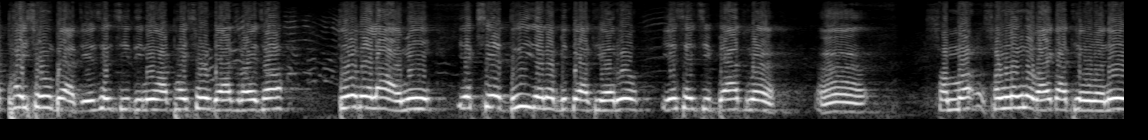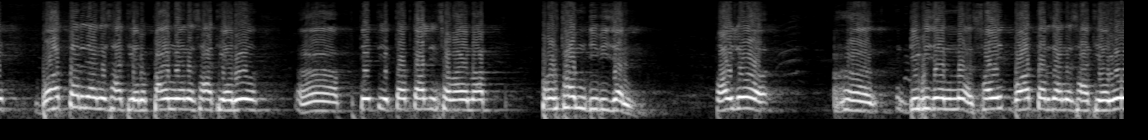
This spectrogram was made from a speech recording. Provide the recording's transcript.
अठाइसौँ ब्याच एसएलसी दिने अठाइसौँ ब्याच रहेछ। त्यो बेला हामी एक सय दुईजना विद्यार्थीहरू एसएलसी सम्म- संलग्न भएका थियौँ भने बहत्तरजना साथीहरू पाँचजना साथीहरू त्यति तत्कालीन समयमा प्रथम डिभिजन पहिलो डिभिजनमा सहित बहत्तरजना साथीहरू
